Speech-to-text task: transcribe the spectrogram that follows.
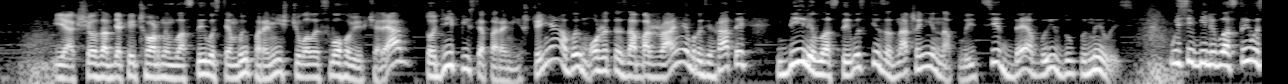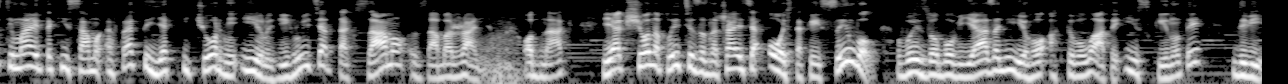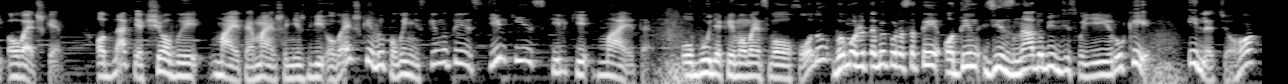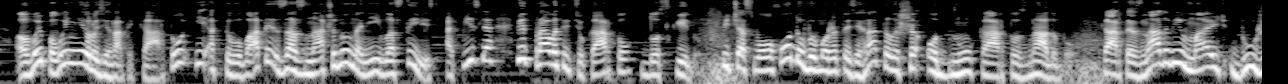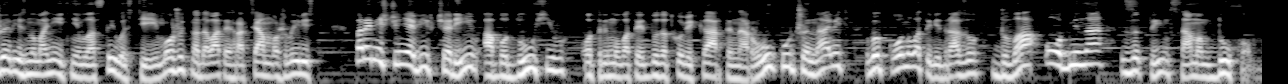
Якщо завдяки чорним властивостям ви переміщували свого вівчаря, тоді після переміщення ви можете за бажанням розіграти білі властивості, зазначені на плитці, де ви зупинились. Усі білі властивості мають такі самі ефекти, як і чорні, і розігруються так само за бажанням. Однак, якщо на плитці зазначається ось такий символ, ви зобов'язані його активувати і скинути дві овечки. Однак, якщо ви маєте менше ніж дві овечки, ви повинні скинути стільки, скільки маєте. У будь-який момент свого ходу ви можете використати один зі знадобів зі своєї руки. І для цього ви повинні розіграти карту і активувати зазначену на ній властивість, а після відправити цю карту до скиду. Під час свого ходу ви можете зіграти лише одну карту знадобу. Карти знадобів мають дуже різноманітні властивості і можуть надавати гравцям можливість переміщення вівчарів або духів, отримувати додаткові карти на руку, чи навіть виконувати відразу два обміна з тим самим духом.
